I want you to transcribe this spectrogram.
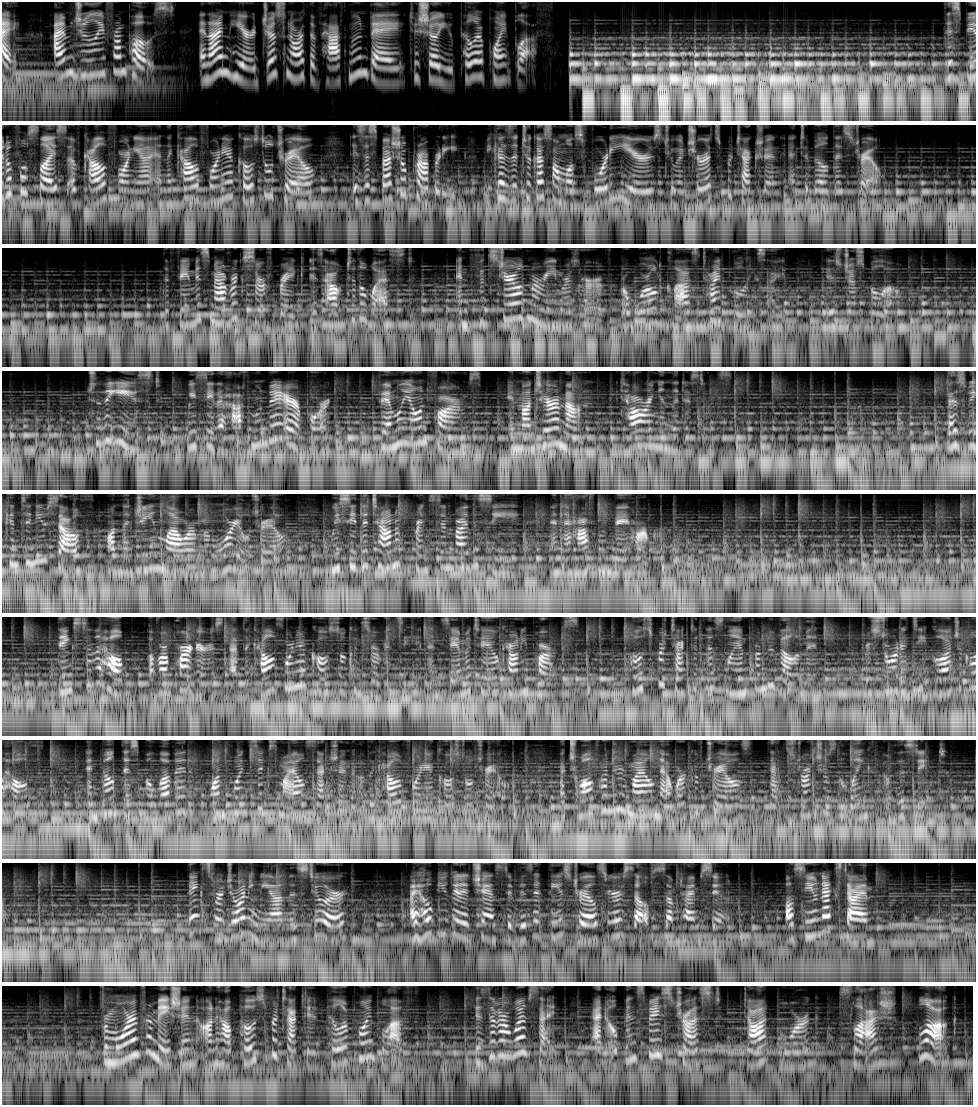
Hi, I'm Julie from Post, and I'm here just north of Half Moon Bay to show you Pillar Point Bluff. This beautiful slice of California and the California Coastal Trail is a special property because it took us almost 40 years to ensure its protection and to build this trail. The famous Maverick Surf Break is out to the west, and Fitzgerald Marine Reserve, a world-class tide pooling site, is just below. To the east, we see the Half Moon Bay Airport, family-owned farms, and Montara Mountain towering in the distance. As we continue south on the Jean Lauer Memorial Trail, we see the town of Princeton by the sea and the Half Moon Bay Harbor. Thanks to the help of our partners at the California Coastal Conservancy and San Mateo County Parks, Post protected this land from development, restored its ecological health, and built this beloved 1.6 mile section of the California Coastal Trail, a 1,200 mile network of trails that stretches the length of the state. Thanks for joining me on this tour. I hope you get a chance to visit these trails for yourself sometime soon. I'll see you next time. For more information on how Post protected Pillar Point Bluff, visit our website at openspacetrust.org/blog.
